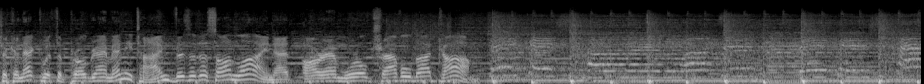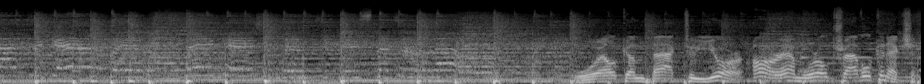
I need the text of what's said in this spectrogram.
To connect with the program anytime, visit us online at rmworldtravel.com. Welcome back to your RM World Travel Connection.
